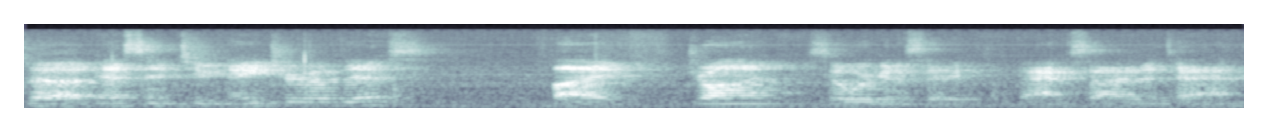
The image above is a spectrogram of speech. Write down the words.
the SN2 nature of this by drawing, so we're going to say backside attack.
